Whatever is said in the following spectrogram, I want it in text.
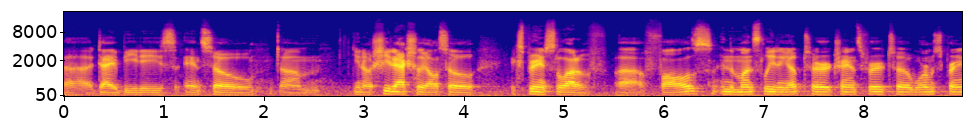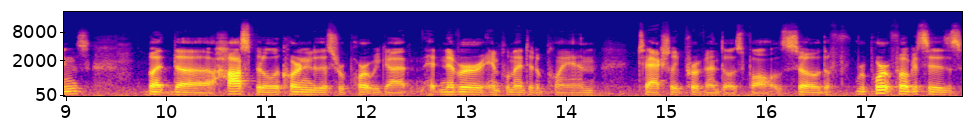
uh, diabetes, and so um, you know she'd actually also experienced a lot of uh, falls in the months leading up to her transfer to Warm Springs. But the hospital, according to this report we got, had never implemented a plan to actually prevent those falls. So the f- report focuses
